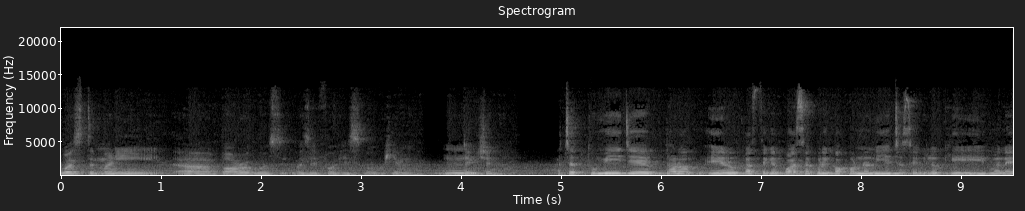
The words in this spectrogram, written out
was the money uh, borrowed? Was it, was it for his opium Mm. addiction? আচ্ছা তুমি যে ধরো এর কাছ থেকে পয়সা করি কখনো নিয়েছো সেগুলো কি মানে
